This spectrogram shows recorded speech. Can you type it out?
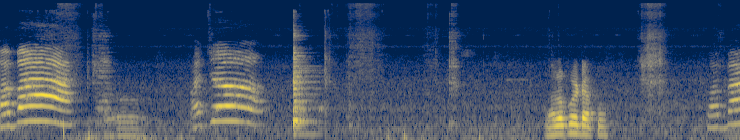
বাবা আচ্ছা ভালো করে ডাকো। বাবা।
